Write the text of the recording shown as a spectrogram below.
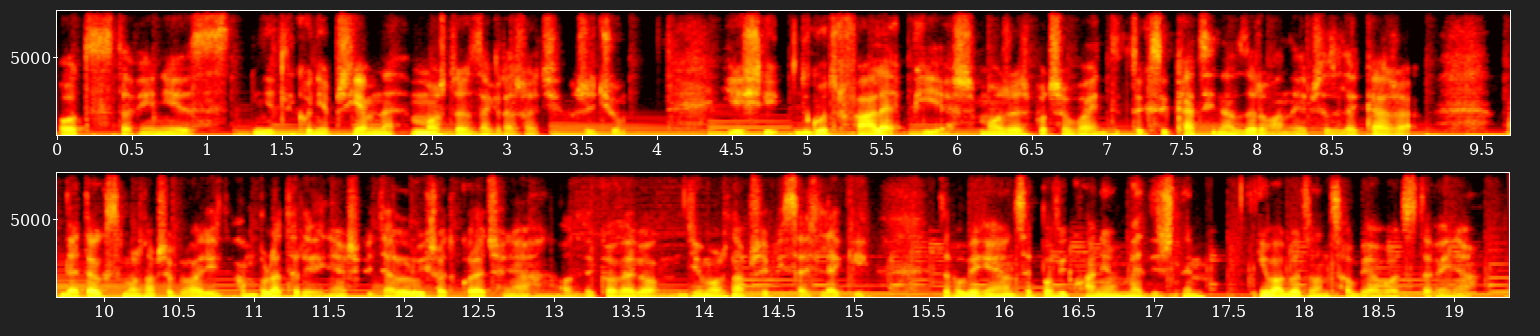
odstawienie jest nie tylko nieprzyjemne, może też zagrażać życiu. Jeśli długotrwale pijesz, możesz potrzebować detoksykacji nadzorowanej przez lekarza. Detoks można przeprowadzić ambulatoryjnie w szpitalu lub środku leczenia odwykowego, gdzie można przepisać leki zapobiegające powikłaniom medycznym i łagodzące objawy odstawienia.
